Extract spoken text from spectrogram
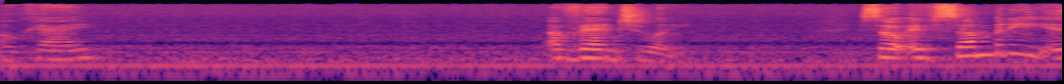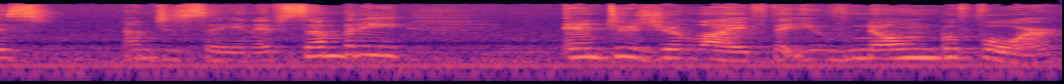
Okay? Eventually. So if somebody is, I'm just saying, if somebody enters your life that you've known before,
